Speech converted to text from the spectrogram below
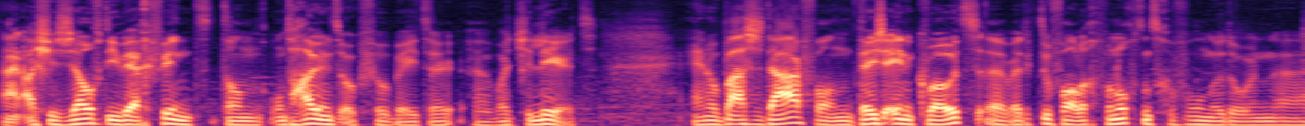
Nou, als je zelf die weg vindt, dan onthoud je het ook veel beter wat je leert. En op basis daarvan, deze ene quote, eh, werd ik toevallig vanochtend gevonden door een, eh, eh,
